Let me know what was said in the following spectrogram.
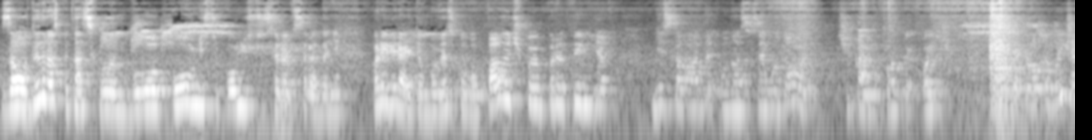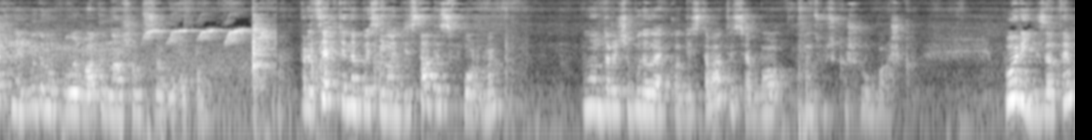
За один раз 15 хвилин було повністю повністю сире всередині. Перевіряйте обов'язково паличкою перед тим, як діставати. У нас все готове. Чекаємо, поки ой, і будемо поливати нашим сиропом. В рецепті написано дістати з форми. Ну, до речі, буде легко діставатися, бо французька шрубашка. Порізати,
